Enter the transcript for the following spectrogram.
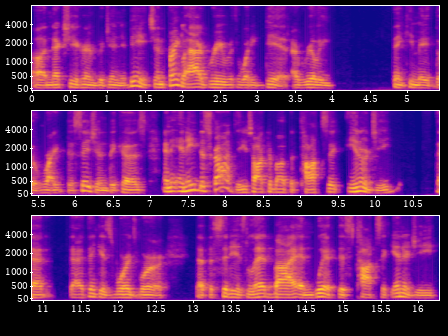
uh, next year here in Virginia Beach. And frankly, I agree with what he did. I really think he made the right decision because, and, and he described it. He talked about the toxic energy that, that I think his words were that the city is led by and with this toxic energy,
